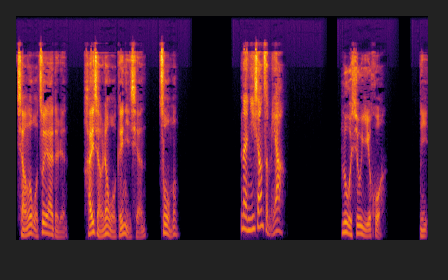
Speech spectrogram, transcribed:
抢了我最爱的人，还想让我给你钱？做梦！那你想怎么样？”洛修疑惑：“你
